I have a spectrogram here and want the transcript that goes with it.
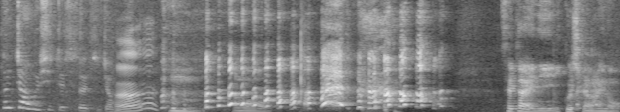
ふんちゃん欲しいって言ってたやつじゃん 음, 어, 世界に1個しかないのえあ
